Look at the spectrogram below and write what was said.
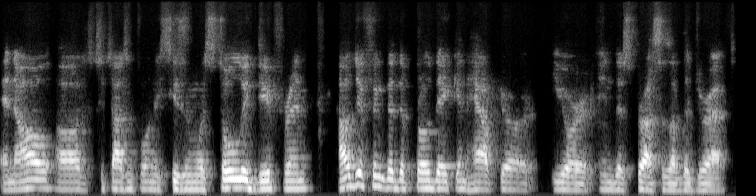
and all of 2020 season was totally different. How do you think that the pro day can help your your in this process of the draft?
